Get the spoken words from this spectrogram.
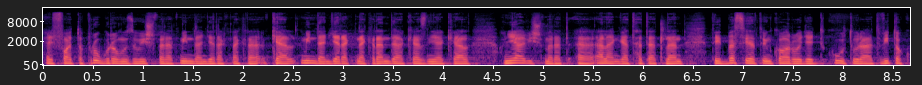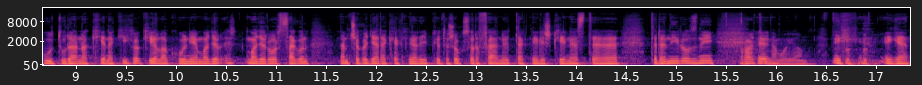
egyfajta programozó ismeret minden gyereknek kell, minden gyereknek rendelkeznie kell. A nyelvismeret elengedhetetlen. De itt beszéltünk arról, hogy egy kultúrált vitakultúrának kéne kialakulnia Magyar, Magyarországon, nem csak a gyerekeknél, egyébként sokszor a felnőtteknél is kéne ezt trenírozni hozni. Rajta nem olyan. Igen.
